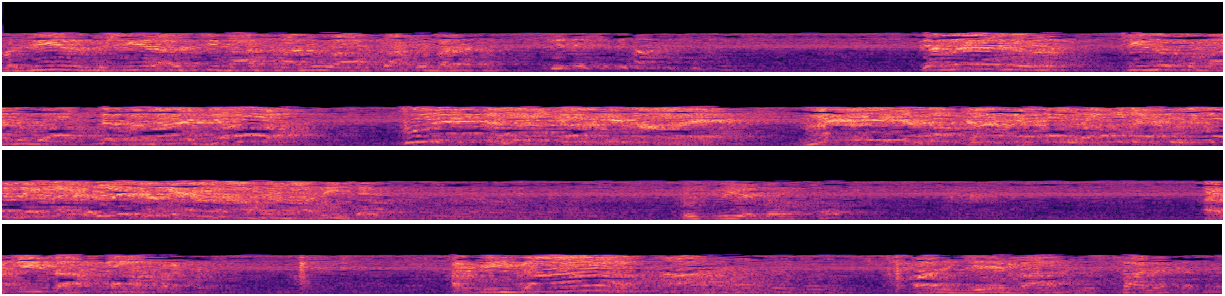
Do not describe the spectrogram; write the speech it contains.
وزیر مشیر ہے اس کی بات مانوں آپ کا کوئی بڑا سیدھے سیدھی بات کہ میں جو چیزوں کو مانوں گا آپ نے فرمایا، جاؤ تم نے قدم کر کے نہ ہے۔ میں بھی قدم کر کے آؤں رب نے تجھ کو جگہ لکھ کے ادا فرما دی ہے۔ اس لیے دوستو، عقیدہ صاف رکھو۔ عقیدہ۔ اور یہ بات غصہ نہ کرنا۔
